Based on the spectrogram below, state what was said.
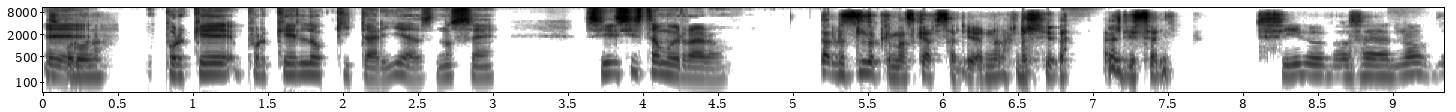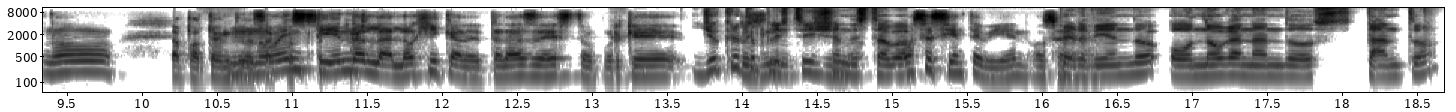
es por eh, uno. ¿por qué, ¿Por qué lo quitarías? No sé. Sí, sí está muy raro. Tal vez es lo que más caro salió, ¿no? En realidad, el diseño. Sí, o sea, no, no. La patente. No entiendo la lógica detrás de esto, porque. Yo creo que pues, PlayStation estaba. No se siente bien, o sea. Perdiendo o no ganando tanto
